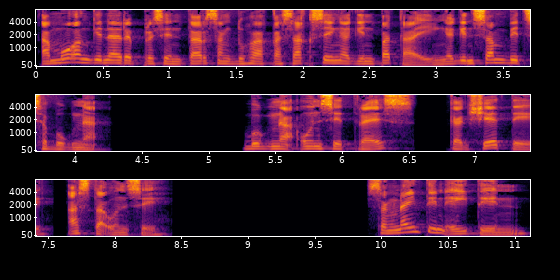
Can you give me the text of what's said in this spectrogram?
amo ang ginarepresentar sang duha ka saksi nga ginpatay nga ginsambit sa bugna. Bugna 11:3 kag 7 hasta 11. Sang 1918,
